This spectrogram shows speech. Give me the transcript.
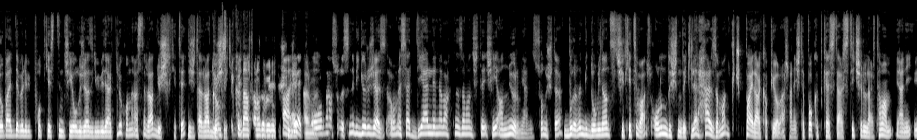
globalde böyle bir podcast'in şeyi olacağız gibi bir dertleri yok. Onlar aslında radyo şirketi. Dijital radyo Kron şirketi. Speaker'dan sonra da böyle düşünecekler evet, mi? Oradan sonrasını bir göreceğiz. Ama mesela diğerlerine baktığın zaman işte şeyi anlıyorum yani. Sonuçta buranın bir dominant şirketi var. Onun dışındakiler her zaman küçük paylar kapıyorlar. Hani işte Pocket Cast'ler, Stitcher'lar tamam yani e,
